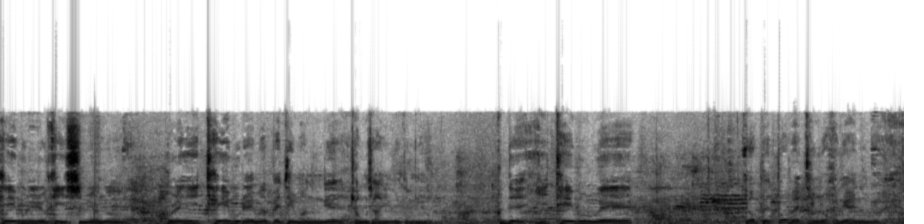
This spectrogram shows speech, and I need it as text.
테이블이 이렇게 있으면은 원래 이 테이블에만 배팅하는 게 정상이거든요. 근데 이 테이블 외에 옆에 또 배팅을 하게 하는 거예요.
